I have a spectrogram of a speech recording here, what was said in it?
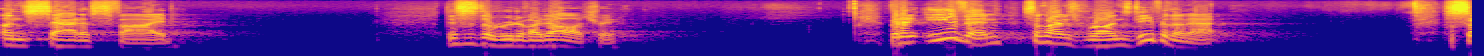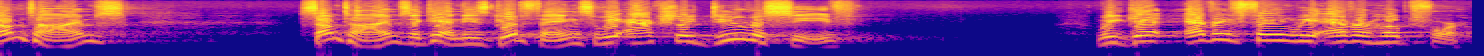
unsatisfied. This is the root of idolatry. But it even sometimes runs deeper than that. Sometimes, sometimes, again, these good things we actually do receive. We get everything we ever hoped for.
